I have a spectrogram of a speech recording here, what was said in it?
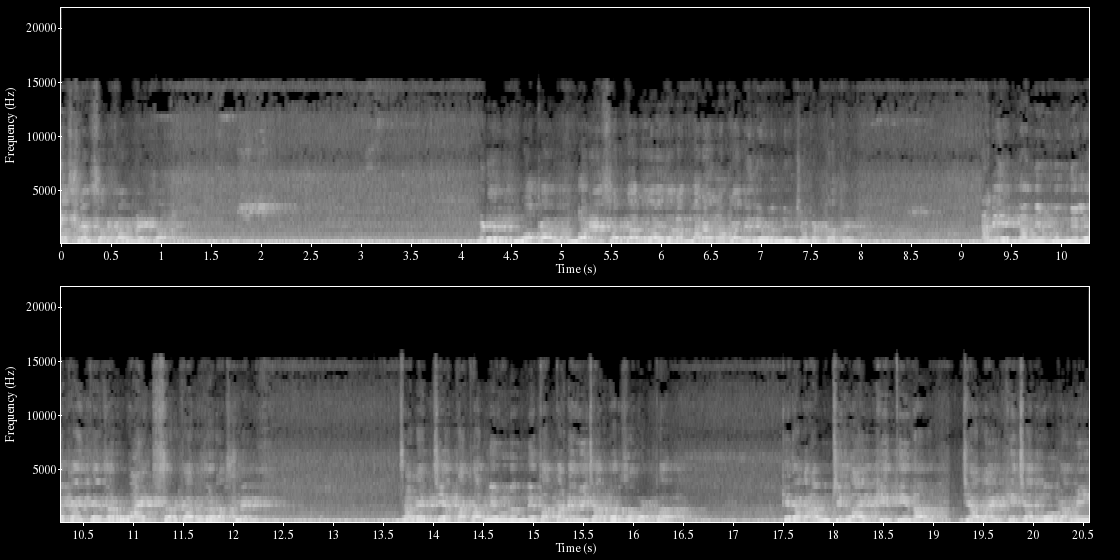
तसलें सरकार मेळटा. म्हणजे लोकांक बरें सरकार जाय जाल्यार बऱ्या लोकांनी निवडून दिवचें पडटा तें आनी एकदां निवडून दिलें काय तें जर वायट सरकार जर असलें जाल्यार जे ताका निवडून दिता ताणें विचार करचो पडटा कित्याक आमची लायकी ती ना ज्या लायकीचे लोक आमी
